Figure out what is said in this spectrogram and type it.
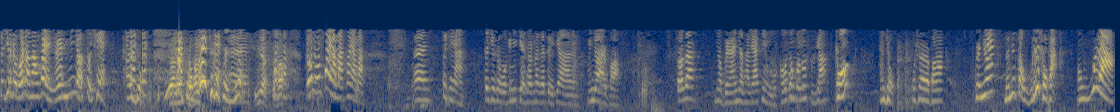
这就是我的那外女，名叫素琴。哎呦，你看多白气的闺女。爷，中中放下吧，放下吧。嗯，素琴呀，这就是我给你介绍那个对象，名叫二宝。嫂子，要不然叫他俩进屋沟通沟通思想。中。哎呦，我说二宝，闺女，那你到屋里说话，我呀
